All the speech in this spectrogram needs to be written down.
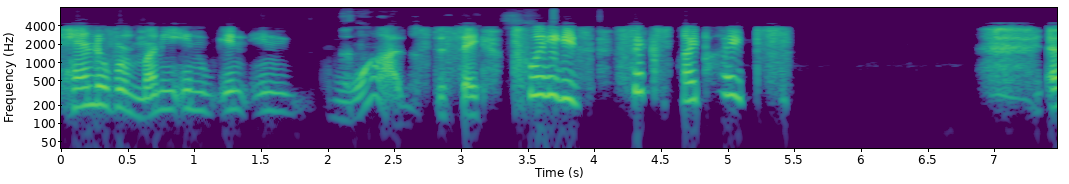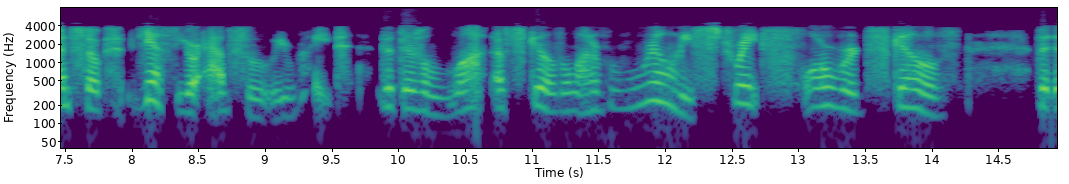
hand over money in in in wads to say please fix my pipes and so, yes, you're absolutely right that there's a lot of skills, a lot of really straightforward skills that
